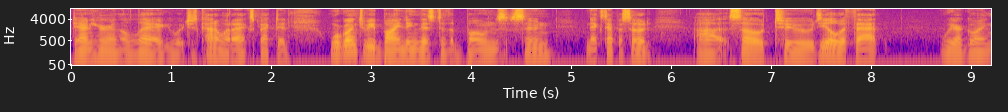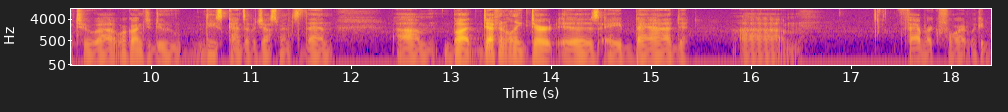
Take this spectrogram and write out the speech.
down here in the leg, which is kind of what I expected. We're going to be binding this to the bones soon, next episode, uh, so to deal with that, we are going to uh, we're going to do these kinds of adjustments then. Um, but definitely dirt is a bad um, fabric for it. We could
